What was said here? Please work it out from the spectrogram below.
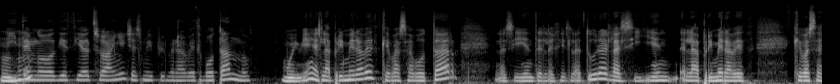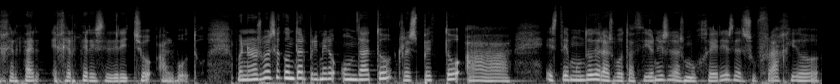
y tengo 18 años y es mi primera vez votando. Muy bien, es la primera vez que vas a votar en la siguiente legislatura, es la, siguiente, la primera vez que vas a ejercer, ejercer ese derecho al voto. Bueno, nos vas a contar primero un dato respecto a este mundo de las votaciones de las mujeres, del sufragio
